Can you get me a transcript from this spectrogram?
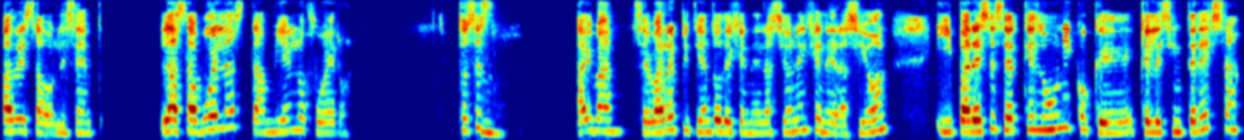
padres adolescentes. Las abuelas también lo fueron. Entonces, ahí va, se va repitiendo de generación en generación y parece ser que es lo único que, les interesa.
